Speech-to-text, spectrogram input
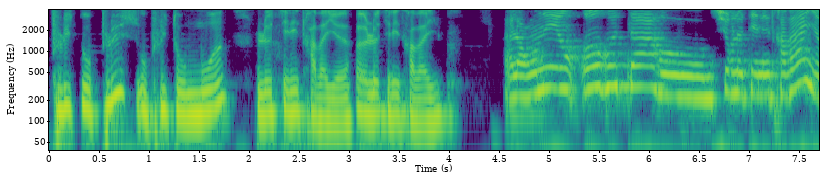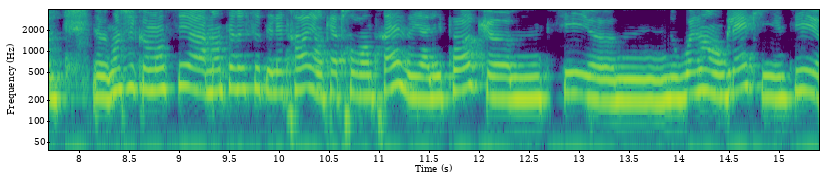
plutôt plus ou plutôt moins le télétravailleur, euh, le télétravail? Alors, on est en, retard sur le télétravail. Euh, moi, j'ai commencé à m'intéresser au télétravail en 93 et à l'époque, euh, c'est euh, nos voisins anglais qui étaient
